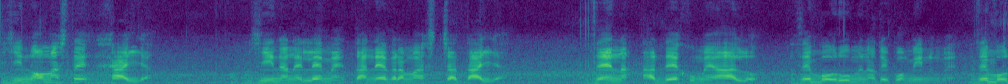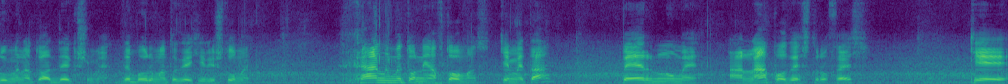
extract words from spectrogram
Γινόμαστε χάλια. Γίνανε λέμε τα νεύρα μας τσατάλια. Δεν αντέχουμε άλλο. Δεν μπορούμε να το υπομείνουμε. Δεν μπορούμε να το αντέξουμε. Δεν μπορούμε να το διαχειριστούμε. Χάνουμε τον εαυτό μας και μετά παίρνουμε ανάποδες στροφές και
